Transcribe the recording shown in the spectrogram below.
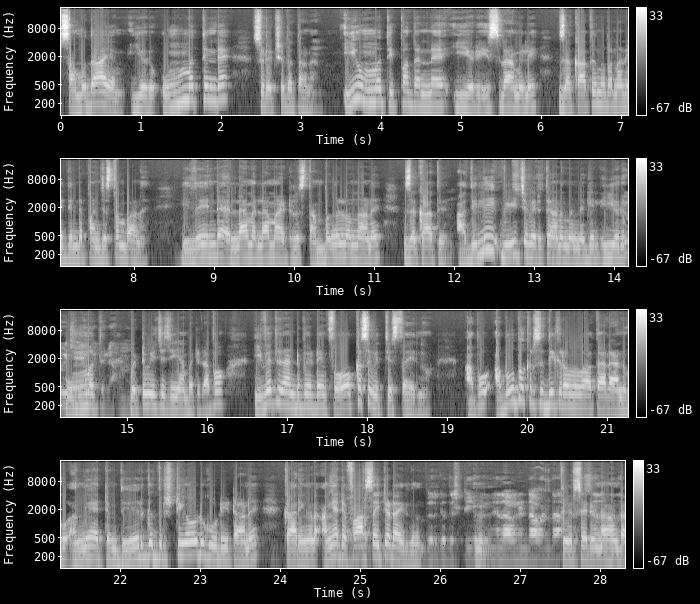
സമുദായം ഈ ഒരു ഉമ്മത്തിന്റെ സുരക്ഷിതത്വമാണ് ഈ ഉമ്മത്ത് ഇപ്പം തന്നെ ഈ ഒരു ഇസ്ലാമിൽ ജക്കാത്ത് എന്ന് പറഞ്ഞാൽ ഇതിന്റെ പഞ്ചസ്തംഭമാണ്. ഇതിന്റെ എല്ലാം എല്ലാം ആയിട്ടുള്ള സ്തംഭങ്ങളിലൊന്നാണ് ജക്കാത്ത്. അതിൽ വീഴ്ച വരുത്തുകയാണെന്നുണ്ടെങ്കിൽ ഈ ഒരു ഉമ്മത്ത് വിട്ടുവീഴ്ച ചെയ്യാൻ പറ്റില്ല. അപ്പോൾ ഇവർ രണ്ടുപേരുടെയും ഫോക്കസ് വ്യത്യസ്തമായിരുന്നു. അപ്പോൾ അബൂബക്കർ സിദ്ദീഖ് റഹ്ലാ താലാൻഹു അങ്ങേയറ്റം ദീർഘദൃഷ്ടിയോട് കൂടിയിട്ടാണ് കാര്യങ്ങൾ. അങ്ങേയറ്റം ഫാർ സൈറ്റഡ് ആയിരുന്നു. തീർച്ചയായിട്ടും ഉണ്ടാവേണ്ട.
